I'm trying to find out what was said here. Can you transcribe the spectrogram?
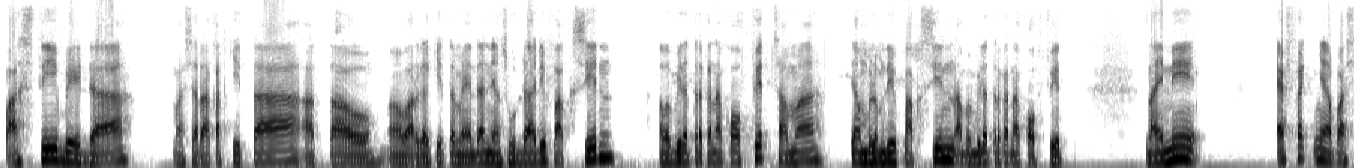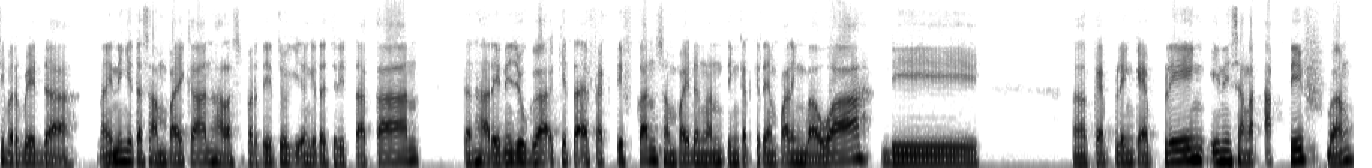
pasti beda masyarakat kita atau uh, warga kita Medan yang sudah divaksin apabila terkena COVID sama yang belum divaksin apabila terkena COVID. Nah ini efeknya pasti berbeda. Nah ini kita sampaikan hal seperti itu yang kita ceritakan. Dan hari ini juga kita efektifkan sampai dengan tingkat kita yang paling bawah di uh, Kepling Kepling ini sangat aktif bang,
